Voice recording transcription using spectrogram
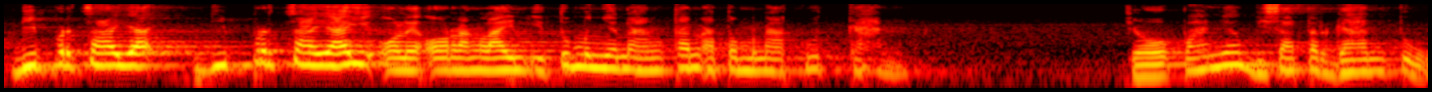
dipercaya dipercayai oleh orang lain itu menyenangkan atau menakutkan? Jawabannya bisa tergantung.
